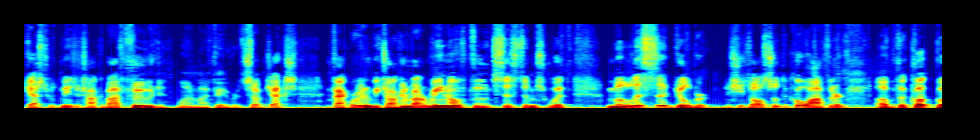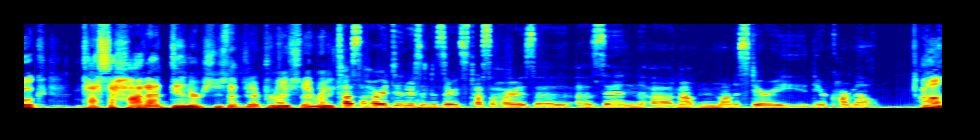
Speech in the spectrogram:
guest with me to talk about food, one of my favorite subjects. In fact, we're going to be talking about Reno Food Systems with Melissa Gilbert. She's also the co-author of the cookbook Tassajara Dinners. Is that did I pronounce that right? Tassajara Dinners and Desserts. Tassajara is a, a Zen uh, mountain monastery near Carmel. Uh huh.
